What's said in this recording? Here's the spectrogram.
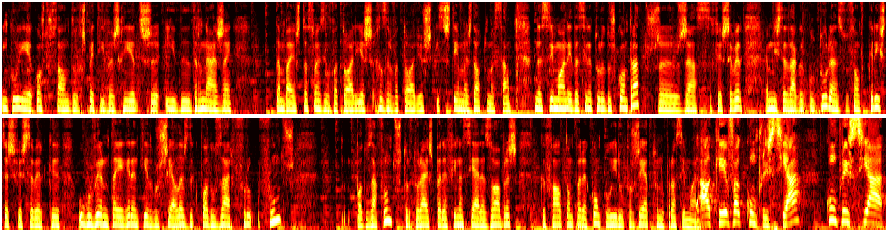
incluem a construção de respectivas redes e de drenagem também estações elevatórias, reservatórios e sistemas de automação. Na cerimónia da assinatura dos contratos, eh, já se fez saber, a Ministra da Agricultura, Assunção Cristas, fez saber que o Governo tem a garantia de Bruxelas de que pode usar fundos pode usar fundos estruturais para financiar as obras que faltam para concluir o projeto no próximo ano. A Alqueva cumprir-se-á cumprir-se-á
